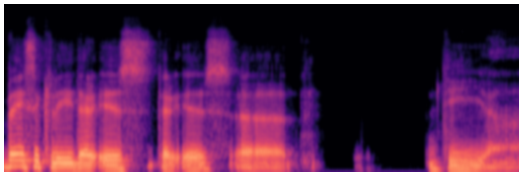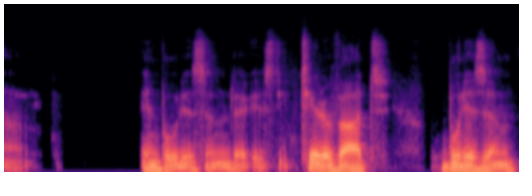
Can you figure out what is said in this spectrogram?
basically, there is there is uh, the uh, in Buddhism there is the Theravada Buddhism,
